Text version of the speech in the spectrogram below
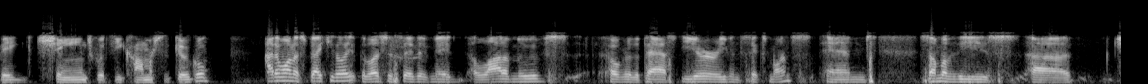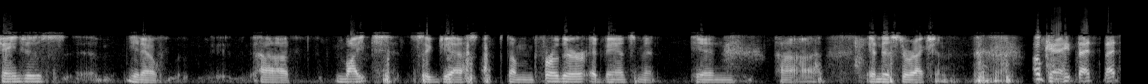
big change with e-commerce with Google? I don't want to speculate, but let's just say they've made a lot of moves over the past year or even six months, and some of these uh, changes, you know, uh, might suggest some further advancement in uh, in this direction. okay, that's that's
